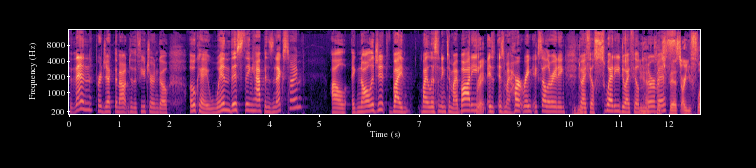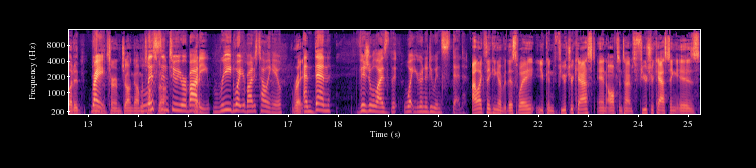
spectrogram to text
then project them out into the future and go okay when this thing happens next time i'll acknowledge it by by listening to my body Right. is, is my heart rate accelerating do mm-hmm. i feel sweaty do i feel You nervous fist. Are you flooded? Right. The term John talks listen about. to your body read what your body's telling you Right. and then visualize the, what you're going to do instead I like thinking of it this way. You can future cast, and oftentimes future casting is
